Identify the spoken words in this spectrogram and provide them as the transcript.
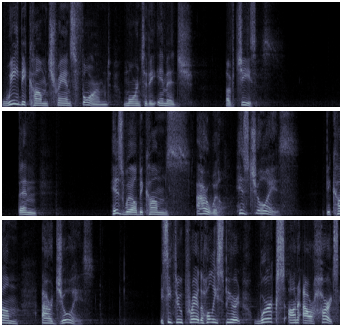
we become transformed more into the image of Jesus. Then His will becomes our will, His joys become our joys. You see, through prayer, the Holy Spirit works on our hearts,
